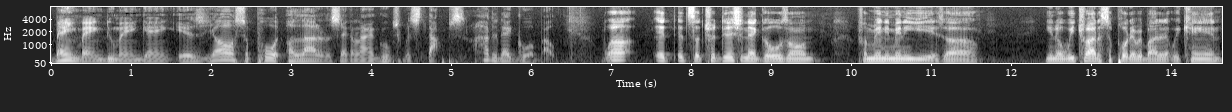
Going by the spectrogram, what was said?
Bang Bang Dumaine gang is y'all support a lot of the second line groups with stops. How did that go about? Well, it, it's a tradition that goes on for many, many years. Uh, you know, we try to support everybody that we can.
